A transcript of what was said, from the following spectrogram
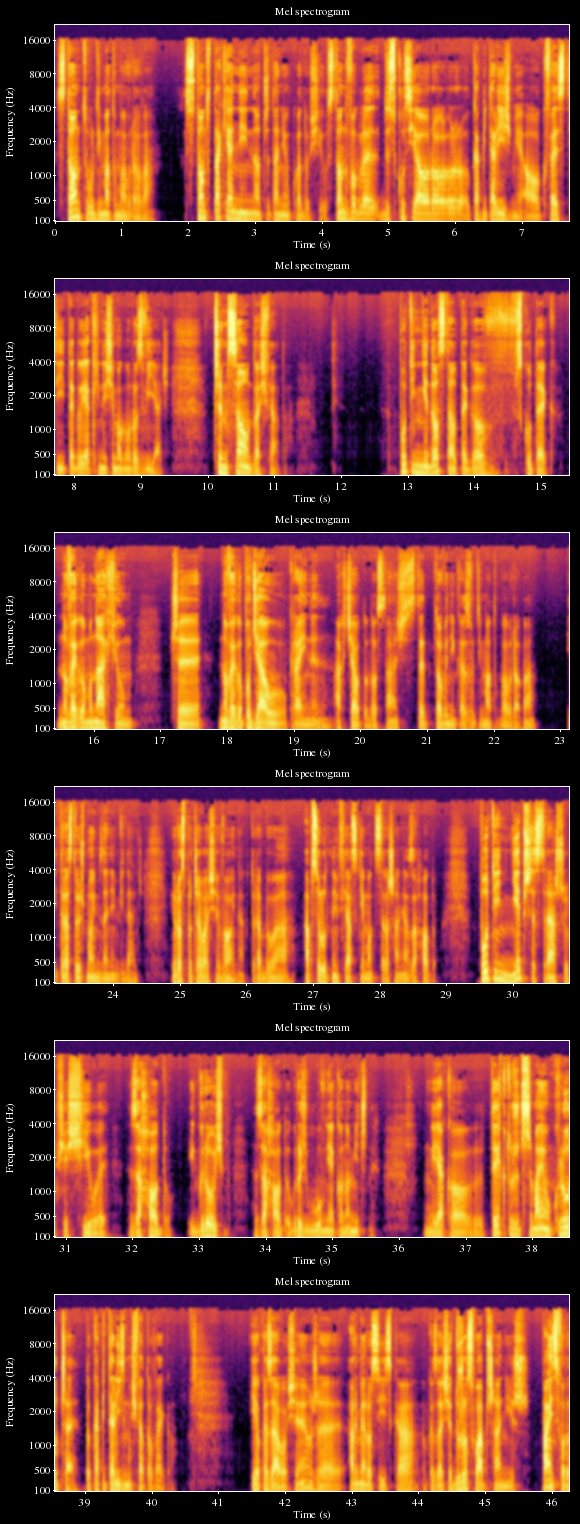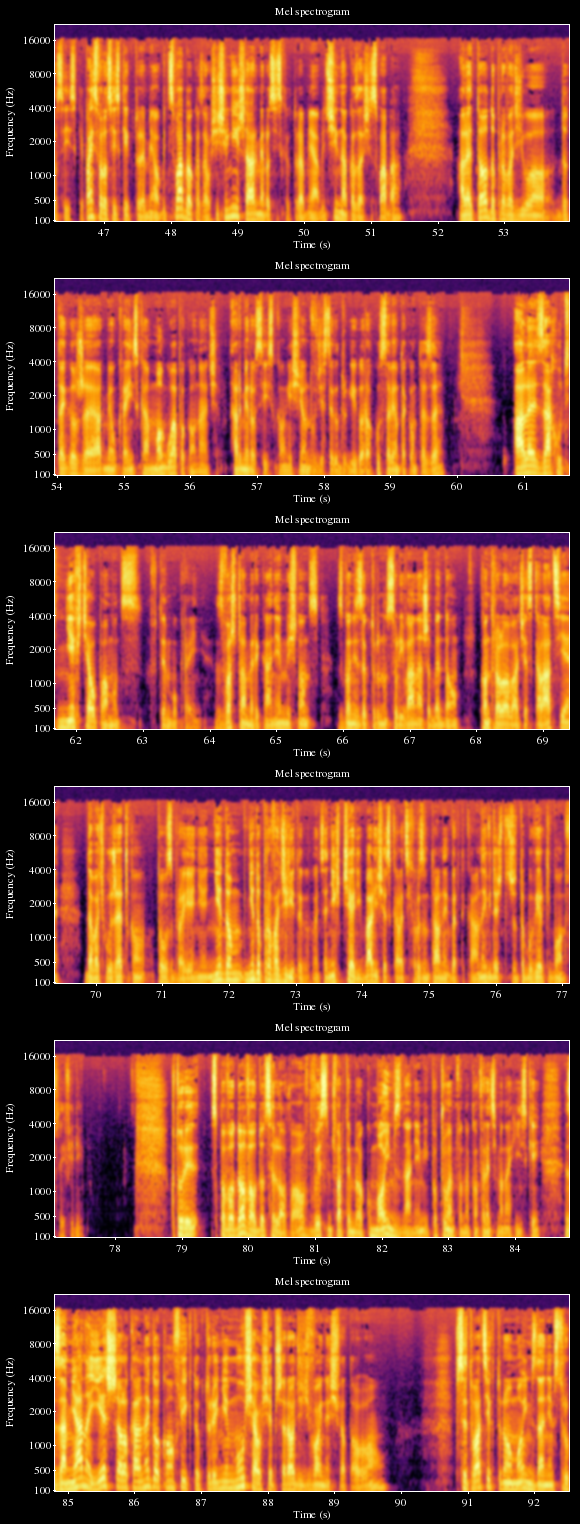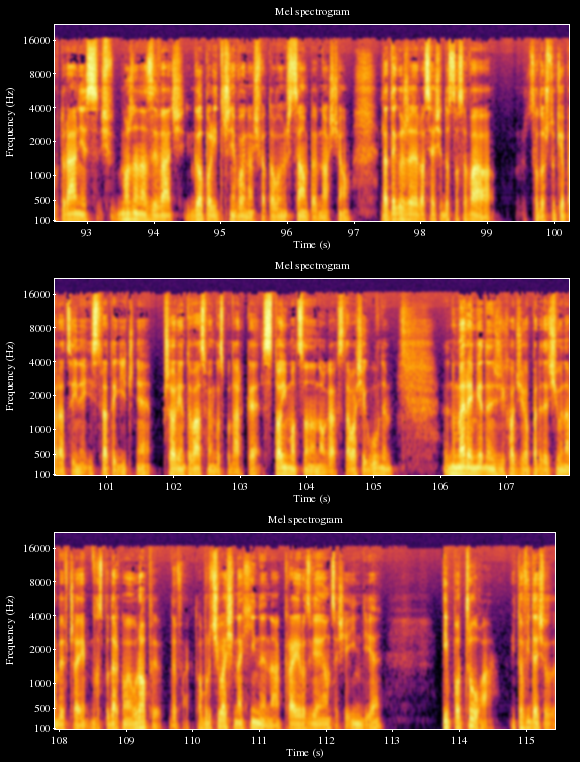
Stąd ultimatum Mawrowa. Stąd takie, a nie inne odczytanie układu sił. Stąd w ogóle dyskusja o, o kapitalizmie, o kwestii tego, jak Chiny się mogą rozwijać, czym są dla świata. Putin nie dostał tego wskutek nowego Monachium czy nowego podziału Ukrainy, a chciał to dostać. To wynika z ultimatum Ławrowa. I teraz to już moim zdaniem widać. I rozpoczęła się wojna, która była absolutnym fiaskiem odstraszania Zachodu. Putin nie przestraszył się siły Zachodu i gruźb Zachodu, gruźb głównie ekonomicznych, jako tych, którzy trzymają klucze do kapitalizmu światowego. I okazało się, że armia rosyjska okazała się dużo słabsza niż państwo rosyjskie. Państwo rosyjskie, które miało być słabe, okazało się silniejsze, armia rosyjska, która miała być silna, okazała się słaba. Ale to doprowadziło do tego, że armia ukraińska mogła pokonać armię rosyjską jesienią 22 roku. Stawiam taką tezę. Ale Zachód nie chciał pomóc w tym Ukrainie. Zwłaszcza Amerykanie, myśląc zgodnie z doktryną Sullivana, że będą kontrolować eskalację, dawać łyżeczką to uzbrojenie. Nie, do, nie doprowadzili tego końca, nie chcieli, bali się eskalacji horyzontalnej wertykalnej. Widać, że to był wielki błąd w tej chwili który spowodował docelowo w 24 roku, moim zdaniem, i poczułem to na konferencji monachijskiej, zamianę jeszcze lokalnego konfliktu, który nie musiał się przerodzić w wojnę światową, w sytuację, którą moim zdaniem strukturalnie można nazywać geopolitycznie wojną światową już z całą pewnością, dlatego że Rosja się dostosowała co do sztuki operacyjnej i strategicznie, przeorientowała swoją gospodarkę, stoi mocno na nogach, stała się głównym numerem jeden, jeżeli chodzi o parytet siły nabywczej, gospodarką Europy de facto. Obróciła się na Chiny, na kraje rozwijające się, Indie i poczuła, i to widać e, e,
